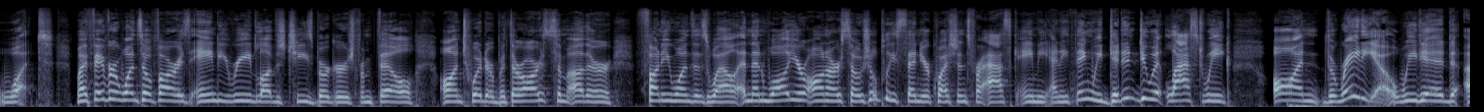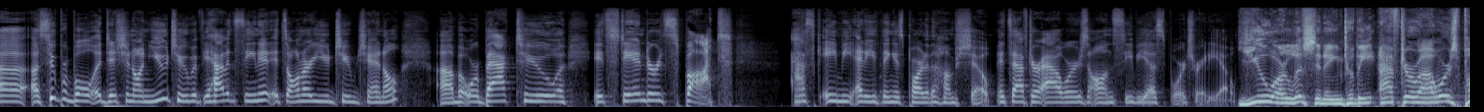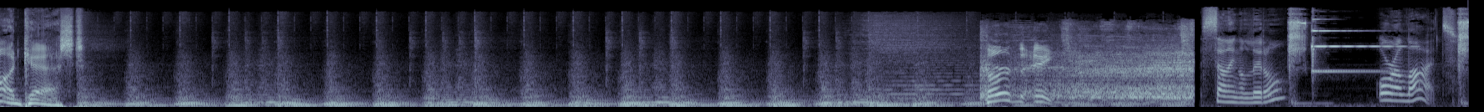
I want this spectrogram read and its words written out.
what? My favorite one so far is Andy Reid loves cheeseburgers from Phil on Twitter, but there are some other funny ones as well. And then while you're on our social, please send your questions for Ask Amy Anything. We didn't do it last week on the radio. We did a, a, Super Bowl edition on YouTube. If you haven't seen it, it's on our YouTube channel. Uh, but we're back to its standard spot. Ask Amy Anything is part of the Hump Show. It's after hours on CBS Sports Radio. You are listening to the After Hours Podcast. Third and eight. Selling a little or a lot?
